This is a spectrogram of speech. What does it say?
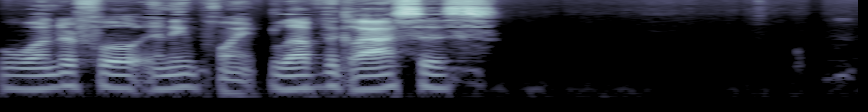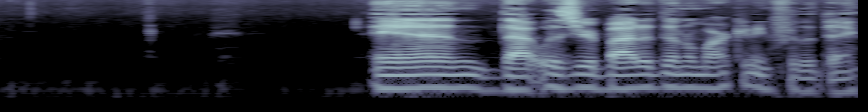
wonderful ending point. Love the glasses And that was your Bite Size Dental marketing for the day.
